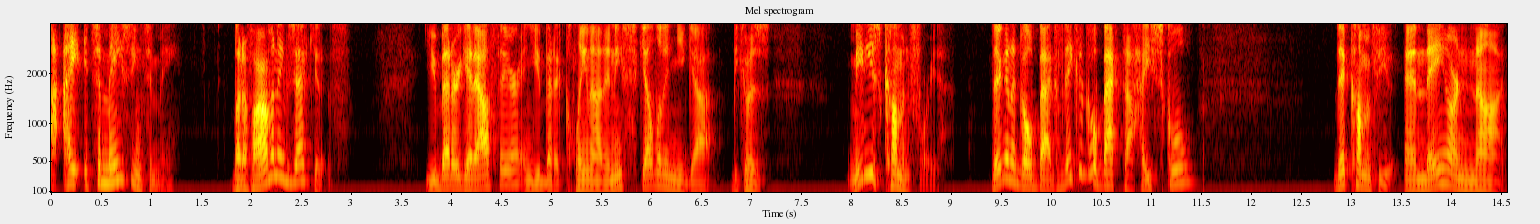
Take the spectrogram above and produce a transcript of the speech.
I, it's amazing to me. But if I'm an executive, you better get out there and you better clean out any skeleton you got because media's coming for you. They're going to go back. If they could go back to high school, they're coming for you. And they are not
